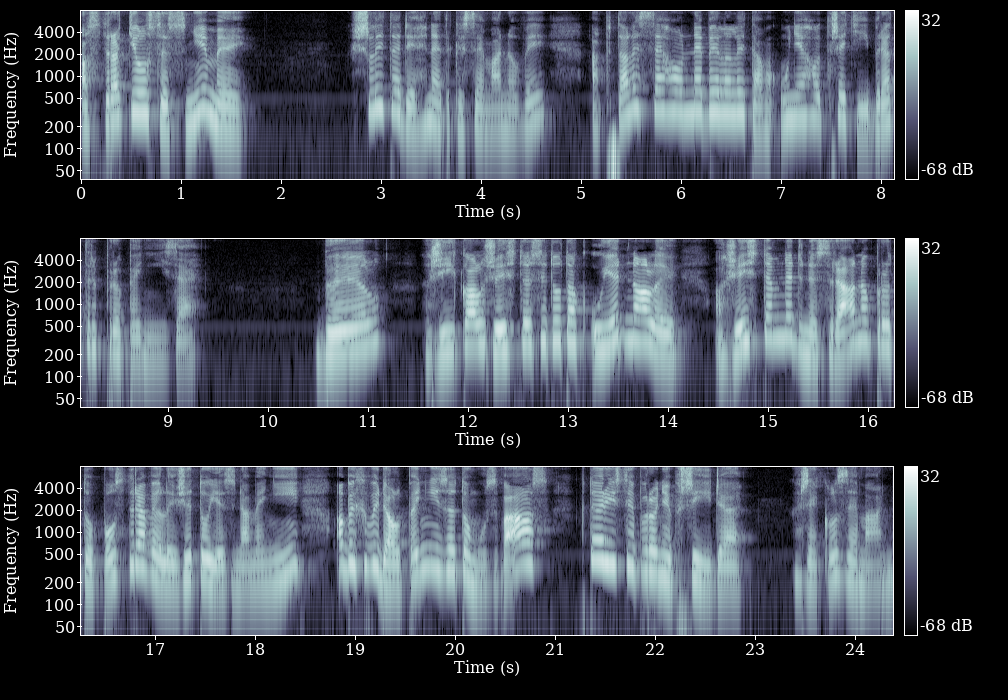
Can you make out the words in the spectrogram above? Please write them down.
a ztratil se s nimi. Šli tedy hned k Zemanovi a ptali se ho, nebyl-li tam u něho třetí bratr pro peníze. Byl, říkal, že jste si to tak ujednali a že jste mne dnes ráno proto pozdravili, že to je znamení, abych vydal peníze tomu z vás, který si pro ně přijde, řekl Zeman.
